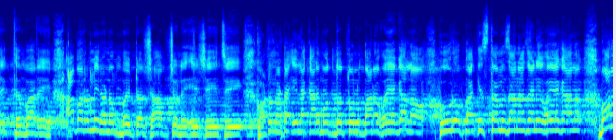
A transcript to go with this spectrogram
দেখতে পারে আবার নিরানব্বইটা সাপ চলে এসেছে। ঘটনাটা এলাকার মধ্যে তোলপাড় হয়ে গেল, পুরো পাকিস্তান জানাজানি হয়ে গেল। বড়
